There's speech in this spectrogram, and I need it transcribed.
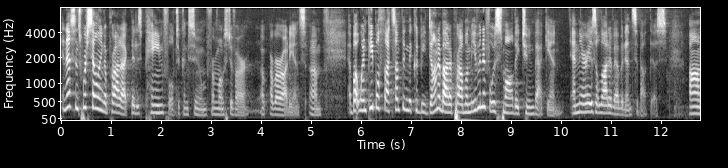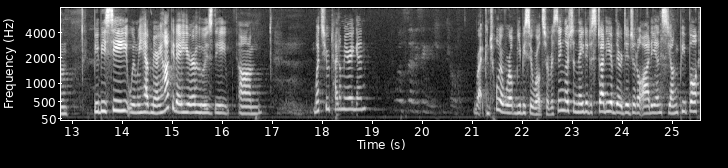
In essence, we're selling a product that is painful to consume for most of our, of our audience. Um, but when people thought something that could be done about a problem, even if it was small, they tuned back in. And there is a lot of evidence about this. Um, BBC, when we have Mary Hockaday here, who is the, um, what's your title, Mary, again? Right, Controller World, BBC World Service English, and they did a study of their digital audience, young people.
